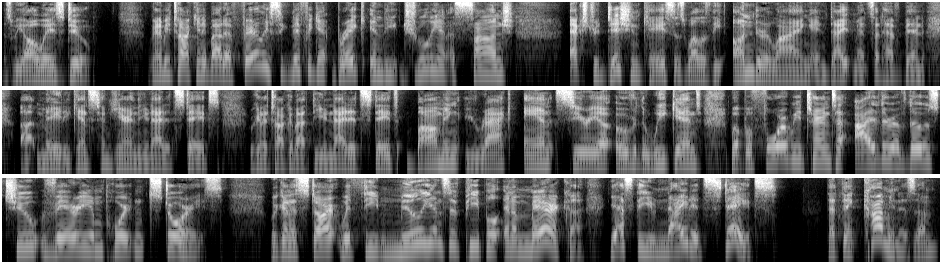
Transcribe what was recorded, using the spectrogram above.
as we always do. We're going to be talking about a fairly significant break in the Julian Assange extradition case, as well as the underlying indictments that have been uh, made against him here in the United States. We're going to talk about the United States bombing Iraq and Syria over the weekend. But before we turn to either of those two very important stories, we're going to start with the millions of people in America, yes, the United States, that think communism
